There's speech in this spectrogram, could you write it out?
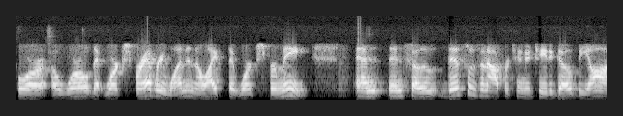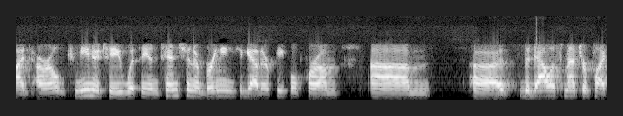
for a world that works for everyone and a life that works for me. And, and so this was an opportunity to go beyond our own community with the intention of bringing together people from um, uh, the Dallas Metroplex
